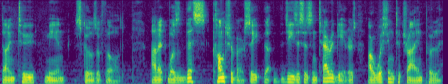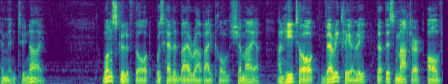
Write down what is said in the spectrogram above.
down two main schools of thought. And it was this controversy that Jesus' interrogators are wishing to try and pull him into now. One school of thought was headed by a rabbi called Shammai, and he taught very clearly that this matter of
